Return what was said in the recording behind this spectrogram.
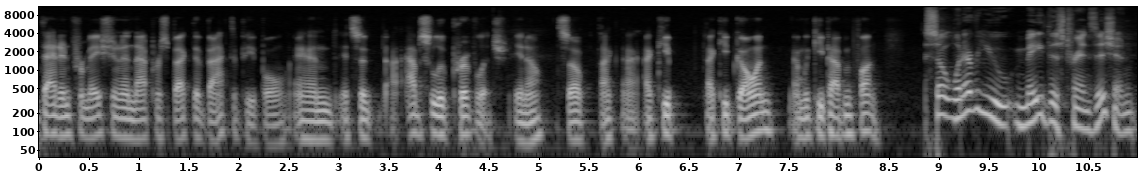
that information and that perspective back to people, and it's an absolute privilege, you know. So I, I keep I keep going, and we keep having fun. So whenever you made this transition,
